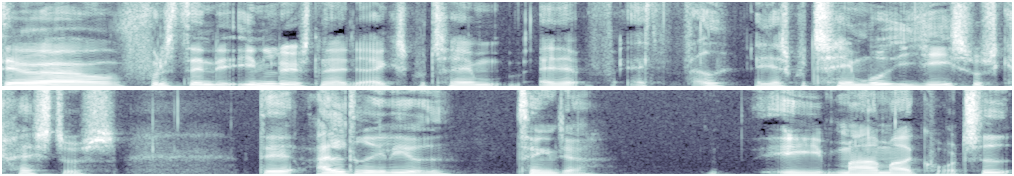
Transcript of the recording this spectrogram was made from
Det var jo fuldstændig indløsende, at jeg ikke skulle tage, at jeg, at, hvad? At jeg skulle tage imod Jesus Kristus. Det er aldrig i livet, tænkte jeg, i meget, meget kort tid.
